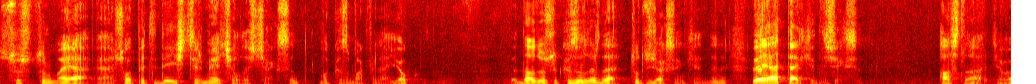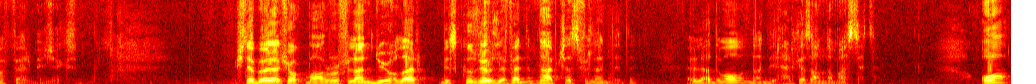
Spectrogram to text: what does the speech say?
susturmaya, yani sohbeti değiştirmeye çalışacaksın. Ama kızmak falan yok. Daha doğrusu kızılır da tutacaksın kendini. Veya terk edeceksin. Asla cevap vermeyeceksin. İşte böyle çok mağrur falan diyorlar. Biz kızıyoruz efendim ne yapacağız falan dedi. Evladım o ondan değil. Herkes anlamaz dedi. O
